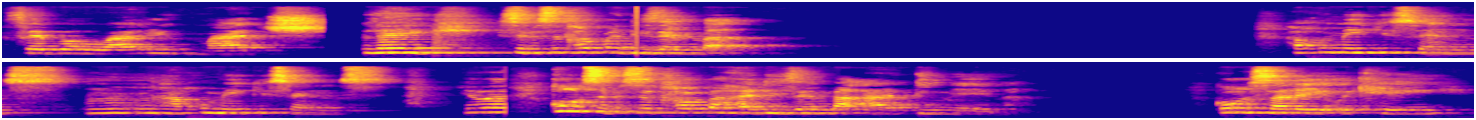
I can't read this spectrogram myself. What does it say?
February, March. Like se be se tlhopha December. Ha go make sense. Mm, ha go make sense. Yeah kore se be se tlhopha ha december a timela kore sa re okay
